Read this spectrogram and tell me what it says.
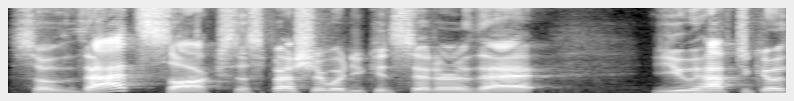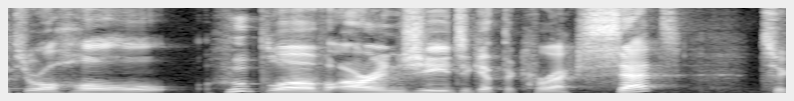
So that sucks, especially when you consider that you have to go through a whole hoopla of RNG to get the correct set, to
